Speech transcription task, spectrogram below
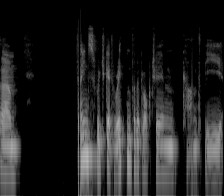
um, things which get written to the blockchain can't be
